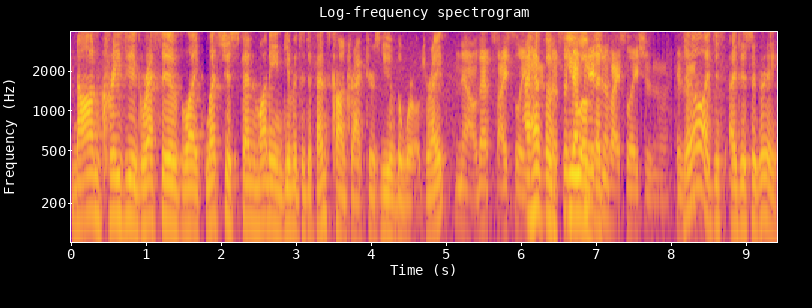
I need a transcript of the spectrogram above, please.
non-crazy aggressive, like let's just spend money and give it to defense contractors view of the world, right? no, that's isolation. I have a that's the view of definition that- of, isolation. No, I just I disagree.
